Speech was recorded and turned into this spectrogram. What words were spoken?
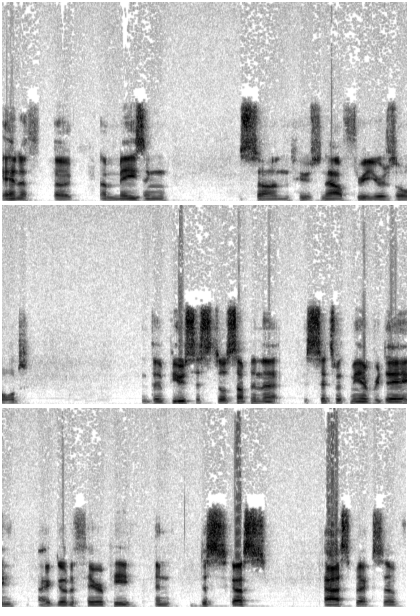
and a, a amazing son who's now three years old. The abuse is still something that sits with me every day. I go to therapy and discuss aspects of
